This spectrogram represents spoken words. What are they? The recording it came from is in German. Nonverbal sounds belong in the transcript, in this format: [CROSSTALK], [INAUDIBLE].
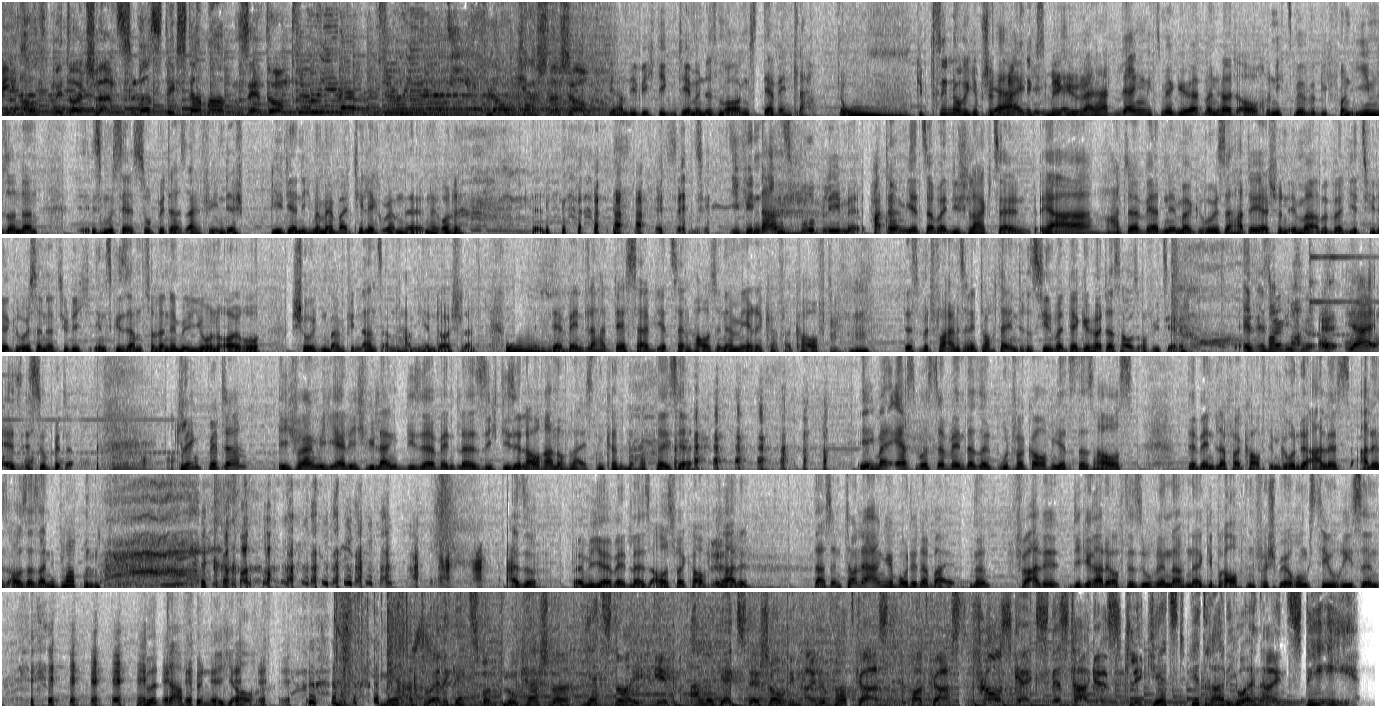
Steh auf mit Deutschlands lustigster Morgensendung. Die Flo Kerschner Show. Wir haben die wichtigen Themen des Morgens. Der Wendler. Oh, gibt's den noch? Ich habe schon lange nichts mehr gehört. Man hat lange nichts mehr gehört. Man hört auch nichts mehr wirklich von ihm, sondern es muss ja so bitter sein für ihn. Der spielt ja nicht mehr, mehr bei Telegram eine, eine Rolle. [LAUGHS] Die Finanzprobleme Hat kommen jetzt aber in die Schlagzeilen. Ja, hat er, werden immer größer, hat er ja schon immer, aber wird jetzt wieder größer natürlich. Insgesamt soll er eine Million Euro Schulden beim Finanzamt haben hier in Deutschland. Der Wendler hat deshalb jetzt sein Haus in Amerika verkauft. Das wird vor allem seine Tochter interessieren, weil der gehört das Haus offiziell. [LAUGHS] Es ist wirklich so. Äh, ja, es ist so bitter. Klingt bitter. Ich frage mich ehrlich, wie lange dieser Wendler sich diese Laura noch leisten kann überhaupt. Da ist ja. Ja, ich meine, erst muss der Wendler sein Brut verkaufen, jetzt das Haus. Der Wendler verkauft im Grunde alles, alles außer seine Platten. [LAUGHS] also, bei Michael Wendler ist ausverkauft gerade. Da sind tolle Angebote dabei, ne? Für alle, die gerade auf der Suche nach einer gebrauchten Verschwörungstheorie sind, [LAUGHS] wird da fündig auch. Mehr aktuelle Gags von Flo Kerschner jetzt neu im Alle Gags der Show in einem Podcast. Podcast Flo's Gags des Tages. Klick jetzt hitradio n1.de.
